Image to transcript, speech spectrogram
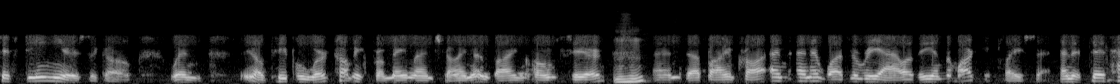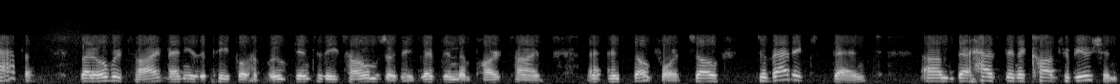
15 years ago when you know, people were coming from mainland China and buying homes here mm-hmm. and uh, buying pro, and and it was a reality in the marketplace, and it did happen. But over time, many of the people have moved into these homes, or they've lived in them part time, and, and so forth. So, to that extent, um, there has been a contribution.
